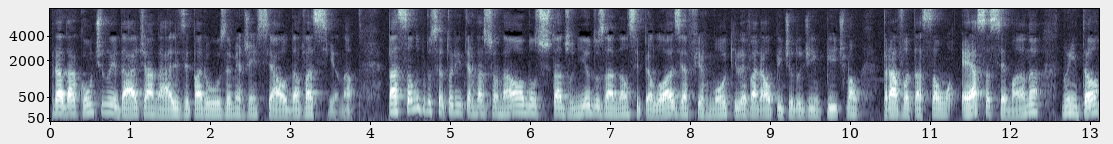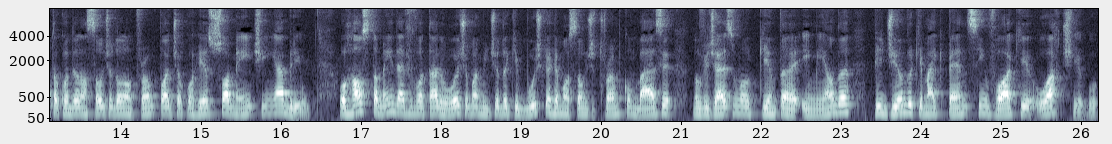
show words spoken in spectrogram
para dar continuidade à análise para o uso emergencial da vacina. Passando para o setor internacional, nos Estados Unidos, a Nancy Pelosi afirmou que levará o pedido de impeachment para votação essa semana. No entanto, a condenação de Donald Trump pode ocorrer somente em abril. O House também deve votar hoje uma medida que busca a remoção de Trump com base no 25ª emenda, pedindo que Mike Pence invoque o artigo.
